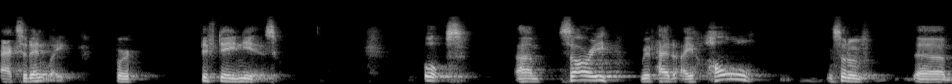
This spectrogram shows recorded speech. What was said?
accidentally for 15 years. Oops. Um, sorry, we've had a whole sort of uh,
